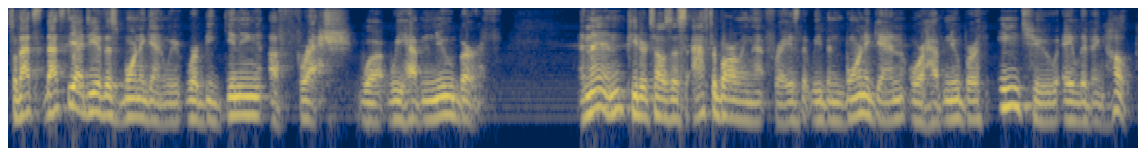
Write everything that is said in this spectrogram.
So that's, that's the idea of this born again. We, are beginning afresh, we have new birth. And then Peter tells us, after borrowing that phrase, that we've been born again or have new birth into a living hope.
